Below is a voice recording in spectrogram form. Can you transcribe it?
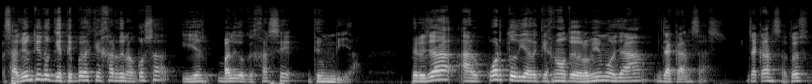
o sea, yo entiendo que te puedes quejar de una cosa y es válido quejarse de un día. Pero ya al cuarto día de quejándote de lo mismo, ya, ya cansas. Ya cansa. Entonces,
